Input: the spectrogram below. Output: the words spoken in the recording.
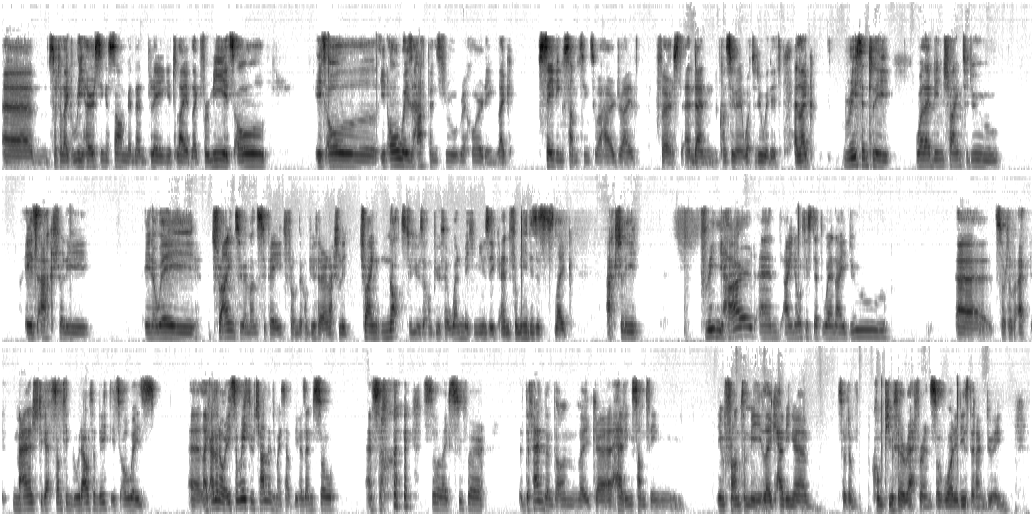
Um, sort of like rehearsing a song and then playing it live. Like for me it's all it's all it always happens through recording like saving something to a hard drive first and then considering what to do with it. And like recently what i've been trying to do is actually in a way trying to emancipate from the computer and actually trying not to use a computer when making music. And for me this is like actually pretty hard. And i noticed that when i do uh, sort of uh, manage to get something good out of it it's always uh, like i don't know it's a way to challenge myself because i'm so i'm so so like super dependent on like uh, having something in front of me, like having a sort of computer reference of what it is that I'm doing.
